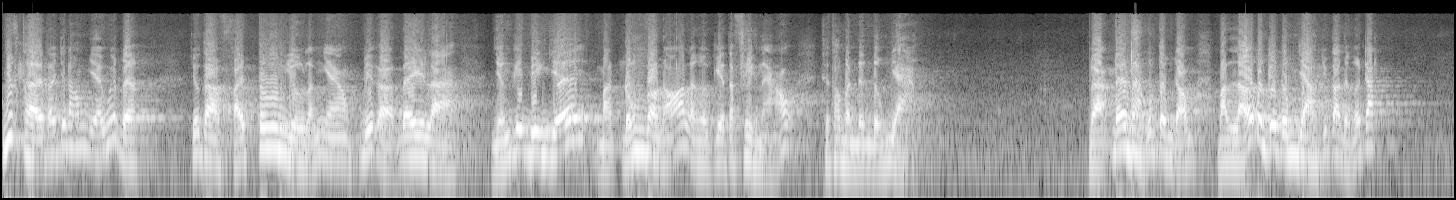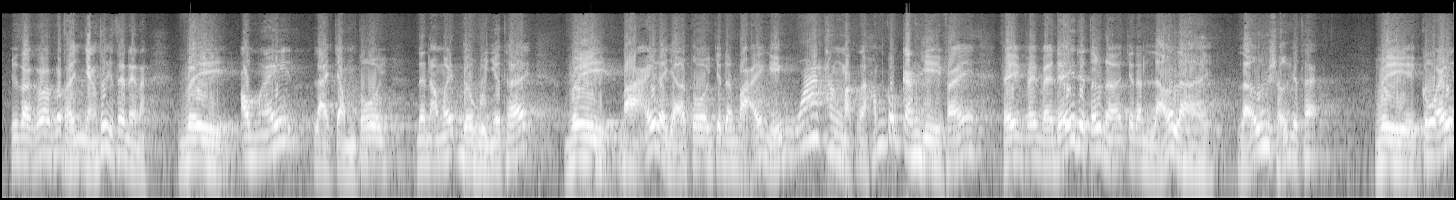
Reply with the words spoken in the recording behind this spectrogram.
nhất thời thôi chứ nó không giải quyết được. Chúng ta phải tương nhường lẫn nhau biết là đây là những cái biên giới mà đụng vào nó là người kia ta phiền não thì thôi mình đừng đụng vào. Và bên nào cũng tôn trọng mà lỡ bên kia đụng vào chúng ta đừng có trách. Chúng ta có, có thể nhận thức như thế này nè vì ông ấy là chồng tôi nên ông ấy được quyền như thế. Vì bà ấy là vợ tôi cho nên bà ấy nghĩ quá thân mật là không có căn gì phải phải phải về đế để tứ nữa cho nên lỡ lời lỡ ứng xử như thế vì cô ấy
